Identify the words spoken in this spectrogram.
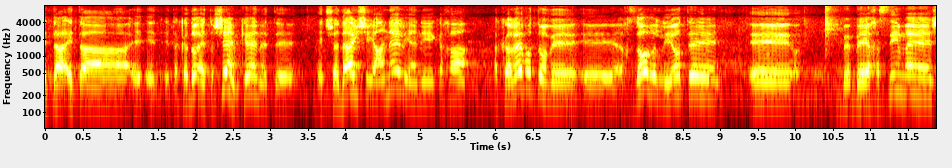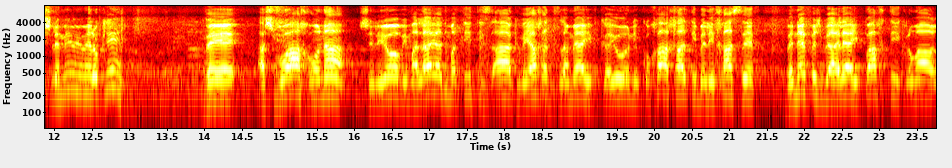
את, ה, את, ה, את, את, הקדו, את השם, כן? את, את שדי שיענה לי, אני ככה אקרב אותו ואחזור להיות אה, אה, ביחסים אה, שלמים עם אלוקים. והשבועה האחרונה של איוב, אם עלי אדמתי תזעק ויחד צלמיה יבקיון, אם כוחה אכלתי בלי כסף ונפש בעליה היפכתי, כלומר,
